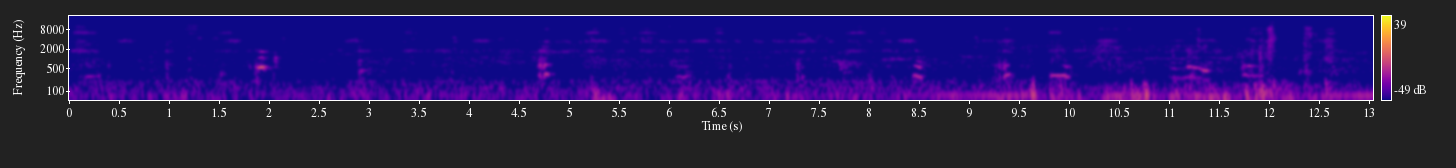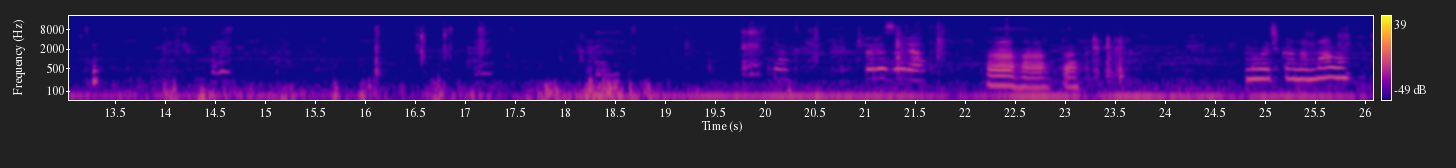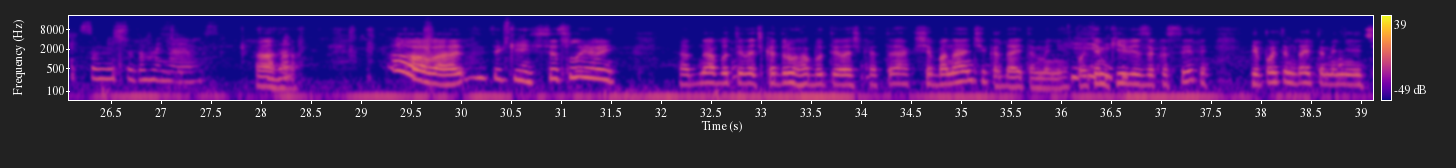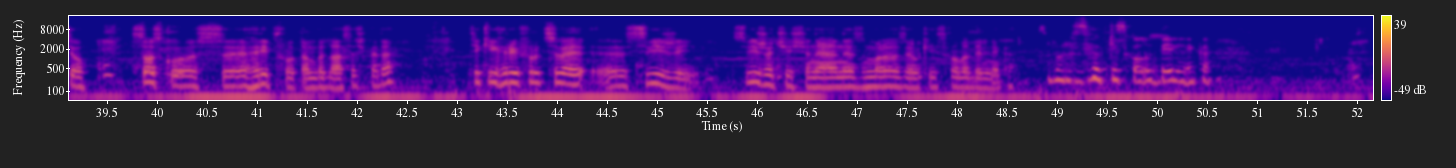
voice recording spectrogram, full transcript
Так, перезаряд. Ага, так. Молочка нам мало, сумішу доганяємось. Ага. Ова, такий щасливий. Одна бутилочка, друга бутилочка. Так, ще бананчика дайте мені. Потім ківі закосити. І потім дайте мені цю соску з е, грейпфрутом, будь ласка, да? Тільки грейпфрут е, свіжий, свіжо чищений, а не з морозилки, з холодильника. З морозилки з холодильника.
